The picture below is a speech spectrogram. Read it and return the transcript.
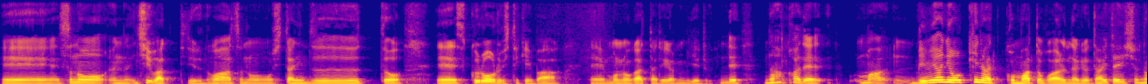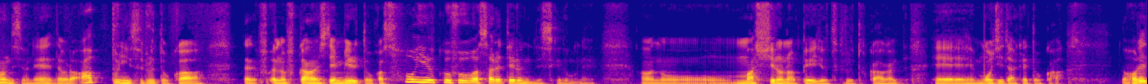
えー、その1話っていうのはその下にずっと、えー、スクロールしていけば、えー、物語が見れる。で、中でまあ、微妙に大きなコマとかあるんだけど、大体一緒なんですよね。だからアップにするとか、あの、俯瞰してみるとか、そういう工夫はされてるんですけどもね。あの、真っ白なページを作るとか、えー、文字だけとか、あれ、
